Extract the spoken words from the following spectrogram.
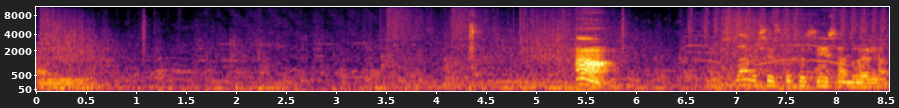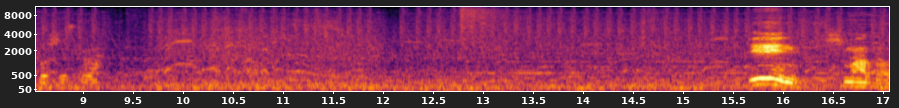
Em, A! Przydałaby się skuteczniejsza broń na to wszystko. Gin! Szmato.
